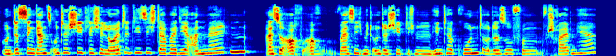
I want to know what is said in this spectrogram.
Und das sind ganz unterschiedliche Leute, die sich da bei dir anmelden? Also auch, auch, weiß nicht, mit unterschiedlichem Hintergrund oder so vom Schreiben her?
